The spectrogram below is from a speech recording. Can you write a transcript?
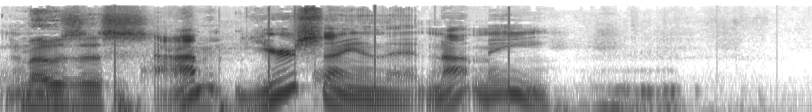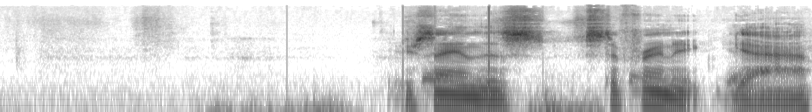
Moses? I'm you're saying that, not me. You're saying this schizophrenic guy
